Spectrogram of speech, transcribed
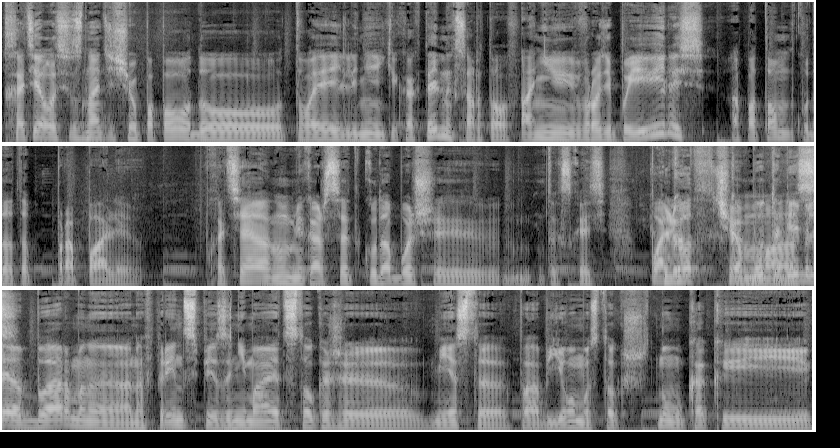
Хотелось узнать еще по поводу твоей линейки коктейльных сортов. Они вроде появились, а потом куда-то пропали. Хотя, ну, мне кажется, это куда больше, так сказать, полет, как, чем... Как будто Библия бармена, она, в принципе, занимает столько же места по объему, столько же, ну, как и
